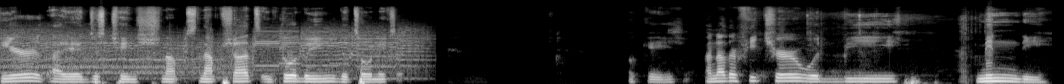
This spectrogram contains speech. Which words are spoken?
Here I just changed snap snapshots including the Tonix. Okay, another feature would be Mindi.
